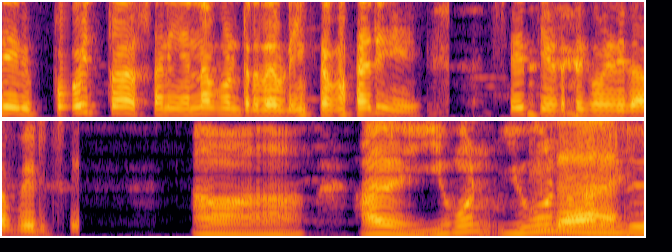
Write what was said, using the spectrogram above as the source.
சரி போய்த்தா சனி என்ன பண்றது அப்படிங்கிற மாதிரி சேர்த்து எடுத்துக்க வேண்டியதா போயிருச்சு. ஆ. அது யுவன் யுவன் வந்து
